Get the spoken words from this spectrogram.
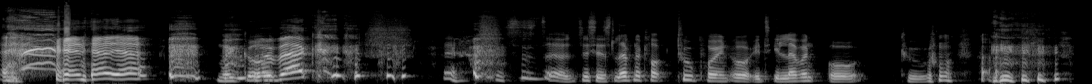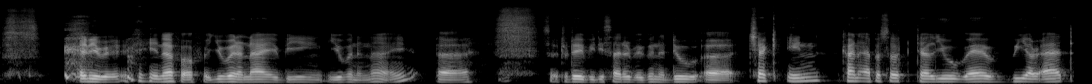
and hell yeah. my god. We're back. this is, uh, this is 11 o'clock 2.0 it's 11.02 anyway enough of Yuvan and I being Yuvan and I uh, so today we decided we're to do a check-in kind of episode to tell you where we are at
